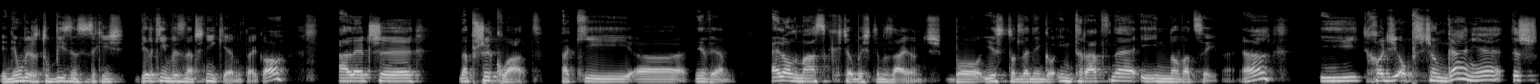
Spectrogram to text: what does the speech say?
Ja nie mówię, że tu biznes jest jakimś wielkim wyznacznikiem tego, ale czy na przykład taki, e, nie wiem, Elon Musk chciałby się tym zająć, bo jest to dla niego intratne i innowacyjne. Nie? I chodzi o przyciąganie też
